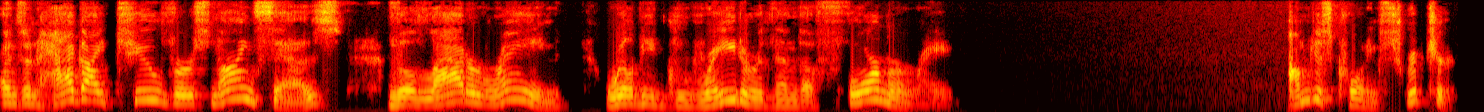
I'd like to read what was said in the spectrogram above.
and so Haggai 2, verse 9 says, the latter rain will be greater than the former rain. I'm just quoting scripture,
